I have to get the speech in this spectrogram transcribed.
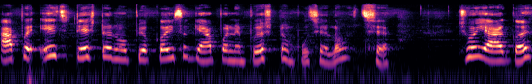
આપણે એ જ ટેસ્ટરનો ઉપયોગ કરી શકીએ. આપણને પ્રશ્ન પૂછેલો છે. જોઈએ આગળ.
